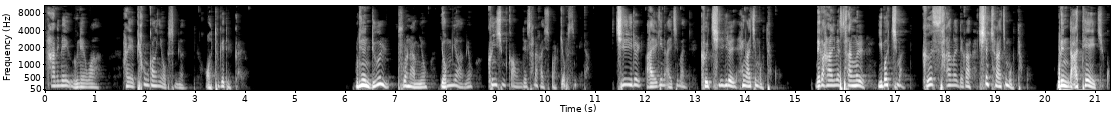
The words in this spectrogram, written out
하나님의 은혜와 하나님의 평강이 없으면 어떻게 될까요? 우리는 늘 불안하며 염려하며 근심 가운데 살아갈 수밖에 없습니다. 진리를 알긴 알지만 그 진리를 행하지 못하고 내가 하나님의 사랑을 입었지만 그 사랑을 내가 실천하지 못하고 우린 나태해지고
